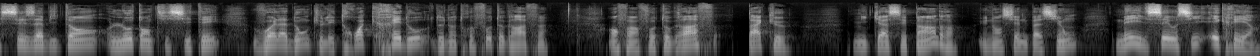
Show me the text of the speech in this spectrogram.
ses habitants, l'authenticité, voilà donc les trois credos de notre photographe. Enfin, photographe, pas que. Mika sait peindre, une ancienne passion, mais il sait aussi écrire.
